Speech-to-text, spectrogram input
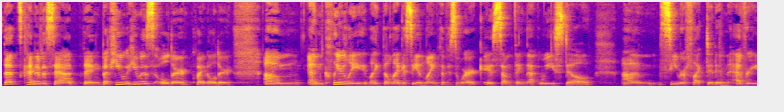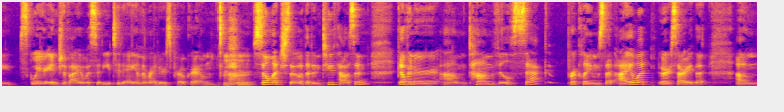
that's kind of a sad thing. But he he was older, quite older, um, and clearly, like the legacy and length of his work is something that we still um, see reflected in every square inch of Iowa City today in the writers program. Um, so much so that in 2000, Governor um, Tom Vilsack proclaims that Iowa, or sorry, that um,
